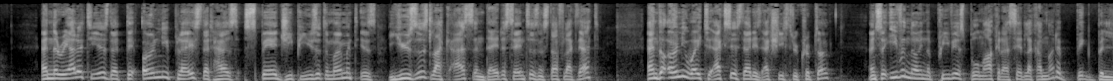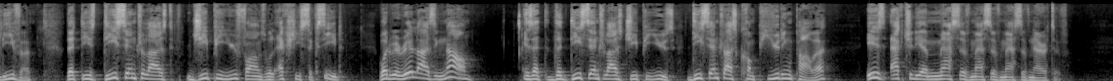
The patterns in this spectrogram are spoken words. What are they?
And the reality is that the only place that has spare GPUs at the moment is users like us and data centers and stuff like that. And the only way to access that is actually through crypto. And so, even though in the previous bull market I said, like, I'm not a big believer that these decentralized GPU farms will actually succeed, what we're realizing now is that the decentralized GPUs, decentralized computing power, is actually a massive, massive, massive narrative.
